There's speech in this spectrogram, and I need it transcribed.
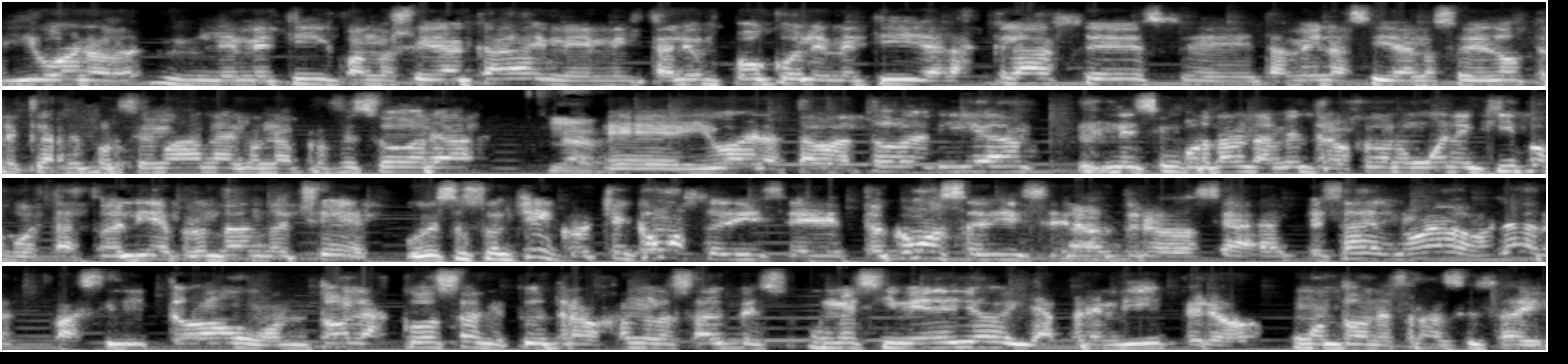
y bueno, le metí cuando llegué acá y me, instalé un poco, le metí a las clases, eh, también hacía, no sé, dos, tres clases por semana con una profesora. Claro. Eh, y bueno, estaba todo el día. Es importante también trabajar con un buen equipo porque estás todo el día preguntando, che, porque sos un chico, che, ¿cómo se dice esto? ¿Cómo se dice Claro. el otro? O sea, empezar de nuevo a hablar. Facilitó un montón las cosas, que estuve trabajando en los Alpes un mes y medio y aprendí, pero un montón de francés ahí.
